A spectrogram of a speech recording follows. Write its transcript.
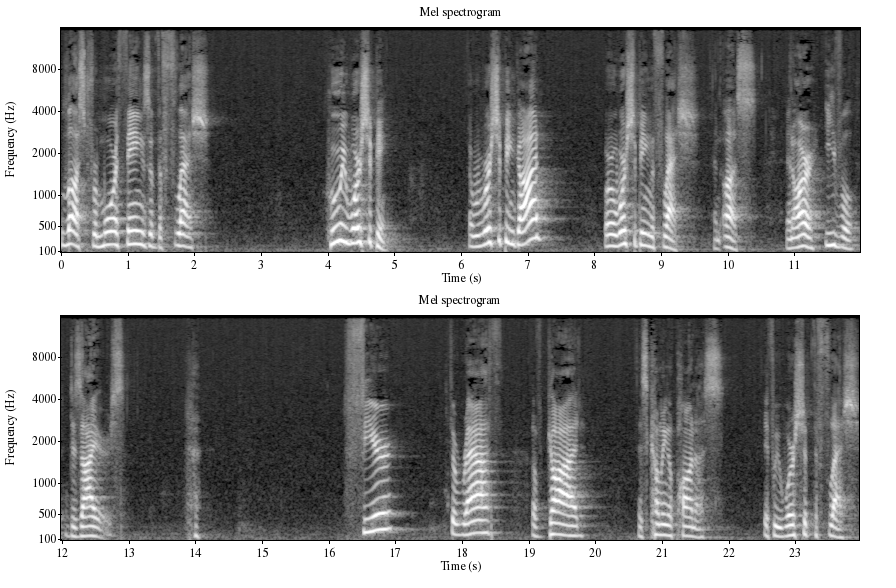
lust for more things of the flesh, who are we worshiping? Are we worshiping God or are we worshiping the flesh and us and our evil desires? Fear the wrath of God is coming upon us if we worship the flesh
